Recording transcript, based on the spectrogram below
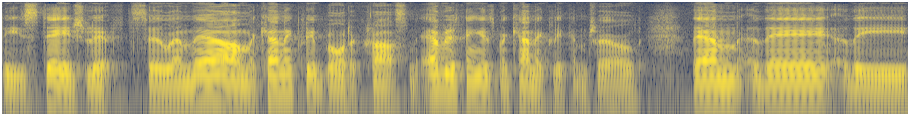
these stage lifts. So when they are mechanically brought across and everything is mechanically controlled, then they, the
